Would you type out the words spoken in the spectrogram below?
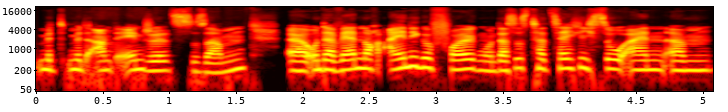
mit, mit Armed Angels zusammen. Äh, und da werden noch einige folgen. Und das ist tatsächlich so ein ähm,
